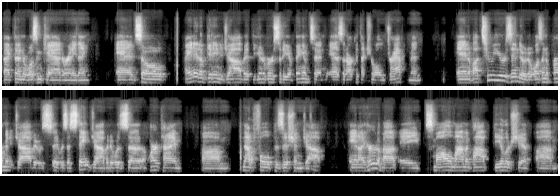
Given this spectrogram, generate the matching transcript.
Back then, there wasn't CAD or anything, and so I ended up getting a job at the University of Binghamton as an architectural draftman. And about two years into it, it wasn't a permanent job. It was it was a state job, but it was a, part time, um, not a full position job. And I heard about a small mom and pop dealership, um,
